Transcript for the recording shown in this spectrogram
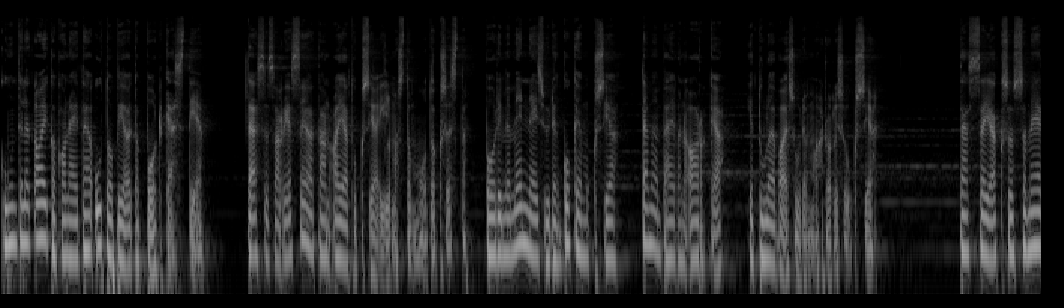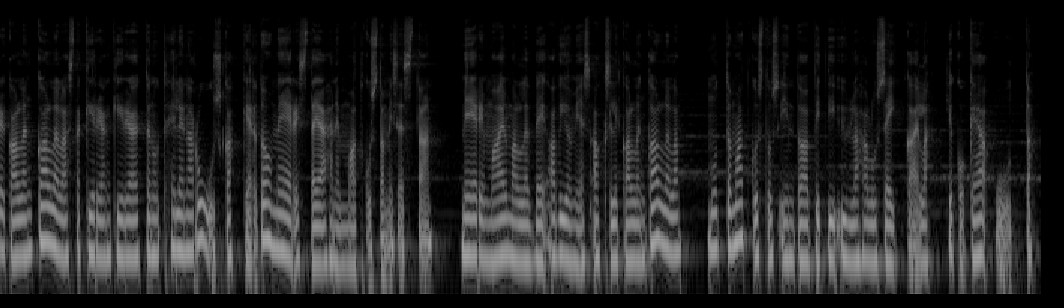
Kuuntelet aikakoneita ja utopioita podcastia. Tässä sarjassa jaetaan ajatuksia ilmastonmuutoksesta. Pohdimme menneisyyden kokemuksia, tämän päivän arkea ja tulevaisuuden mahdollisuuksia. Tässä jaksossa Meerikallen Kallelasta kirjan kirjoittanut Helena Ruuska kertoo Meeristä ja hänen matkustamisestaan. Meerin maailmalle vei aviomies Akseli Kallen Kallela, mutta matkustusintoa piti yllä halu seikkailla ja kokea uutta –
